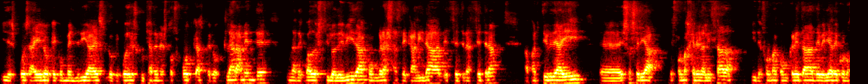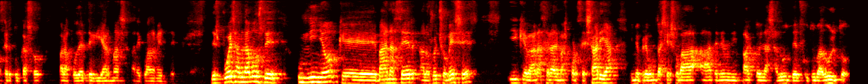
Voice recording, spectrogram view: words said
Y después ahí lo que convendría es lo que puedes escuchar en estos podcasts, pero claramente un adecuado estilo de vida, con grasas de calidad, etcétera, etcétera. A partir de ahí, eh, eso sería de forma generalizada y de forma concreta debería de conocer tu caso para poderte guiar más adecuadamente. Después hablamos de un niño que va a nacer a los ocho meses y que va a nacer además por cesárea y me pregunta si eso va a tener un impacto en la salud del futuro adulto.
